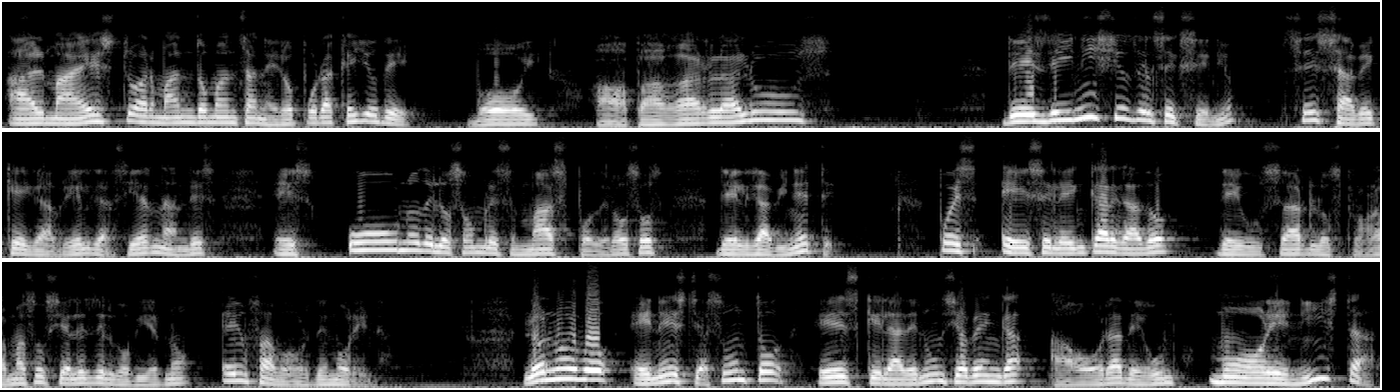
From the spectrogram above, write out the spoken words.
al maestro Armando Manzanero por aquello de voy a apagar la luz? Desde inicios del sexenio se sabe que Gabriel García Hernández es uno de los hombres más poderosos del gabinete, pues es el encargado de usar los programas sociales del gobierno en favor de Morena. Lo nuevo en este asunto es que la denuncia venga ahora de un morenista,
